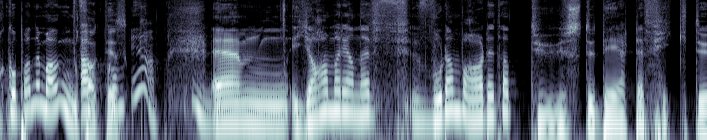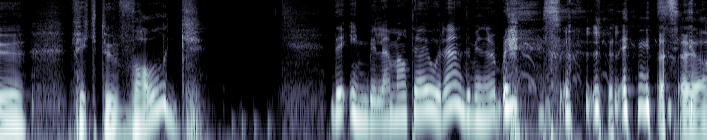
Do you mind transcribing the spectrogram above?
akkompagnement, faktisk. Akkom, ja. Mm. Um, ja. Marianne, hvordan var det da du studerte? Fikk du, fikk du valg? Det innbiller jeg meg at jeg gjorde. Det begynner å bli så lenge siden. ja.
